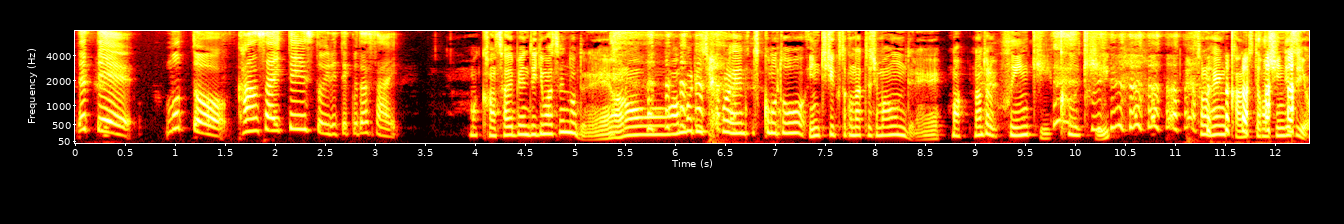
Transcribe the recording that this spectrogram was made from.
ー、だって、もっと関西テイスト入れてください。まあ、関西弁できませんのでね、あのーあんまりそこら辺突っ込むとインチキ臭くなってしまうんでね、まあ、なんとなく雰囲気、空気、その辺感じてほしいんですよ。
